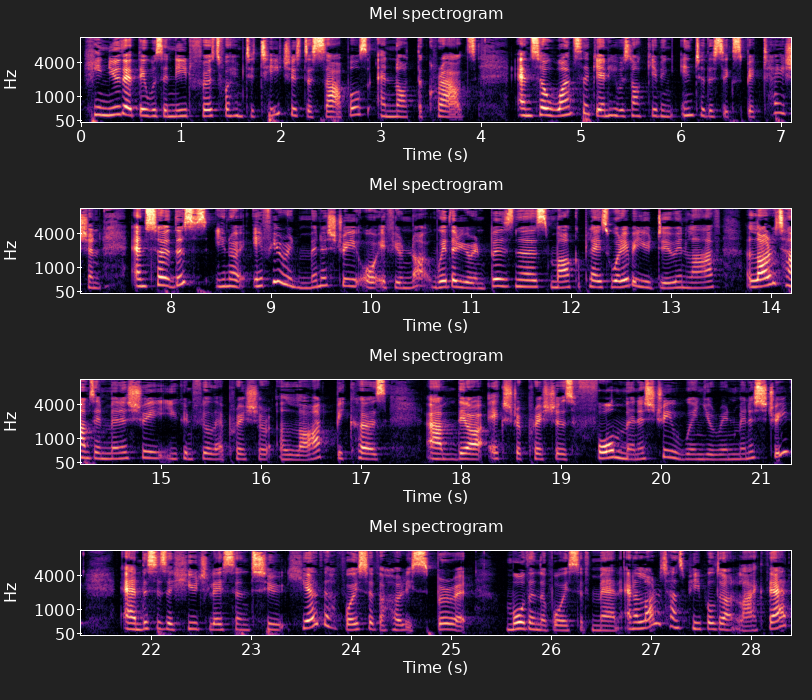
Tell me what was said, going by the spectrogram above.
he knew that there was a need first for him to teach his disciples and not the crowds. And so once again, he was not giving into this expectation. And so this, you know, if you're in ministry or if you're not, whether you're in business, marketplace, whatever you do in life, a lot of times in ministry, you can feel that pressure a lot because um, there are extra pressures for ministry when you're in ministry. And this is a huge lesson to hear the voice of the Holy Spirit more than the voice of man. And a lot of times people don't like that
